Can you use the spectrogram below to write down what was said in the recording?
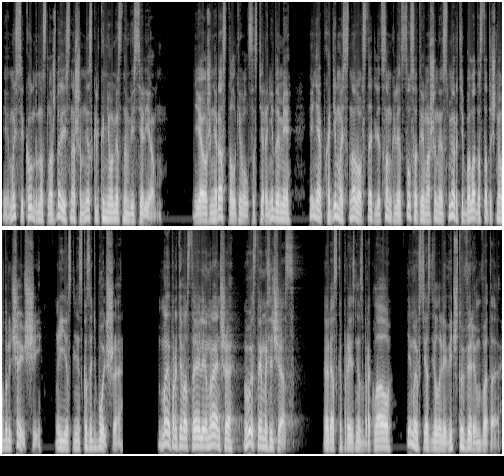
и мы секунду наслаждались нашим несколько неуместным весельем. Я уже не раз сталкивался с тиранидами, и необходимость снова встать лицом к лицу с этой машиной смерти была достаточно удручающей, если не сказать больше. «Мы противостояли им раньше, выстоим и сейчас», — резко произнес Браклау, и мы все сделали вид, что верим в это.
